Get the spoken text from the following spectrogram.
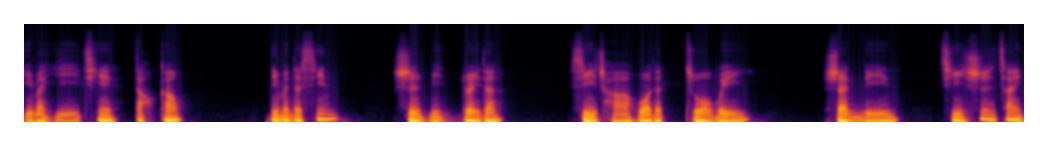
你们一切祷告。你们的心是敏锐的，细察我的作为，圣灵启示在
